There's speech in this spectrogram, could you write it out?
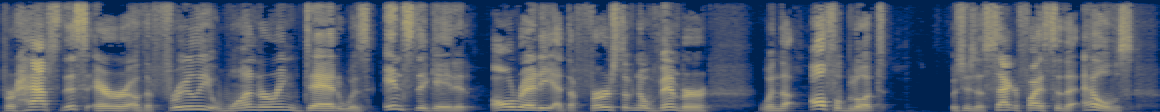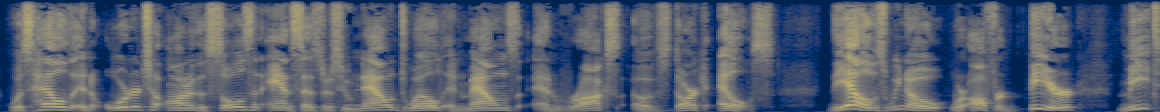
Perhaps this error of the freely wandering dead was instigated already at the 1st of November when the Álfablót, which is a sacrifice to the elves, was held in order to honor the souls and ancestors who now dwelled in mounds and rocks of dark elves. The elves, we know, were offered beer, meat,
